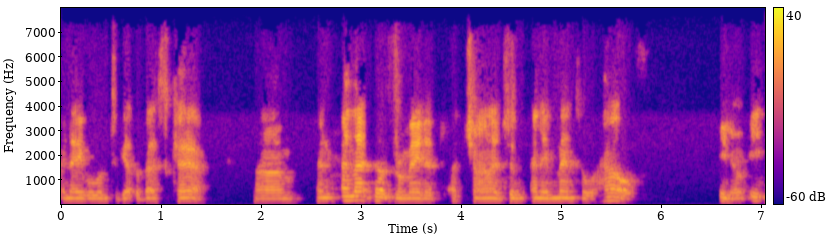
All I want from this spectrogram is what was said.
enable them to get the best care? Um, and, and that does remain a, a challenge. And, and, in mental health, you know, it,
